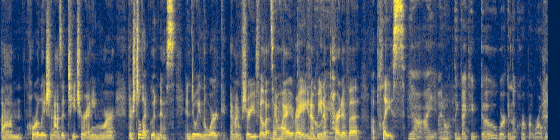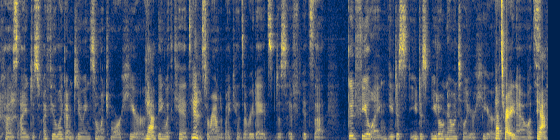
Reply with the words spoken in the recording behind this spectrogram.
um, correlation as a teacher anymore, there's still that goodness in doing the work. And I'm sure you feel that same yeah, way, right? Definitely. You know, being a part of a, a place. Yeah, I, I don't think I could go work in the corporate world because I just, I feel like I'm doing so much more here. Yeah. Being with kids yeah. and surrounded by kids every day. It's just, if it's that good feeling, you just, you just, you don't know until you're here. That's right. You know, it's, yeah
